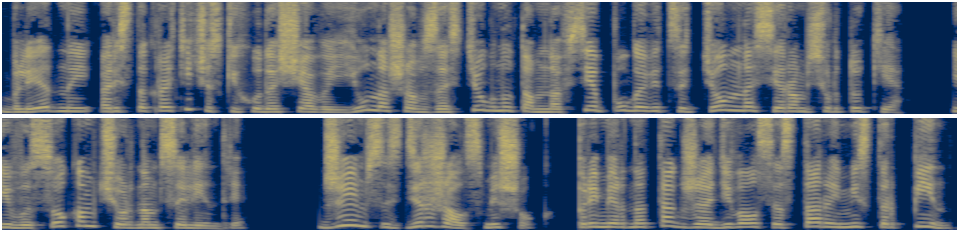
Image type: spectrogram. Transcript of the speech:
Бледный, аристократически худощавый юноша в застегнутом на все пуговицы темно-сером сюртуке и высоком черном цилиндре. Джеймс сдержал смешок. Примерно так же одевался старый мистер Пин,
